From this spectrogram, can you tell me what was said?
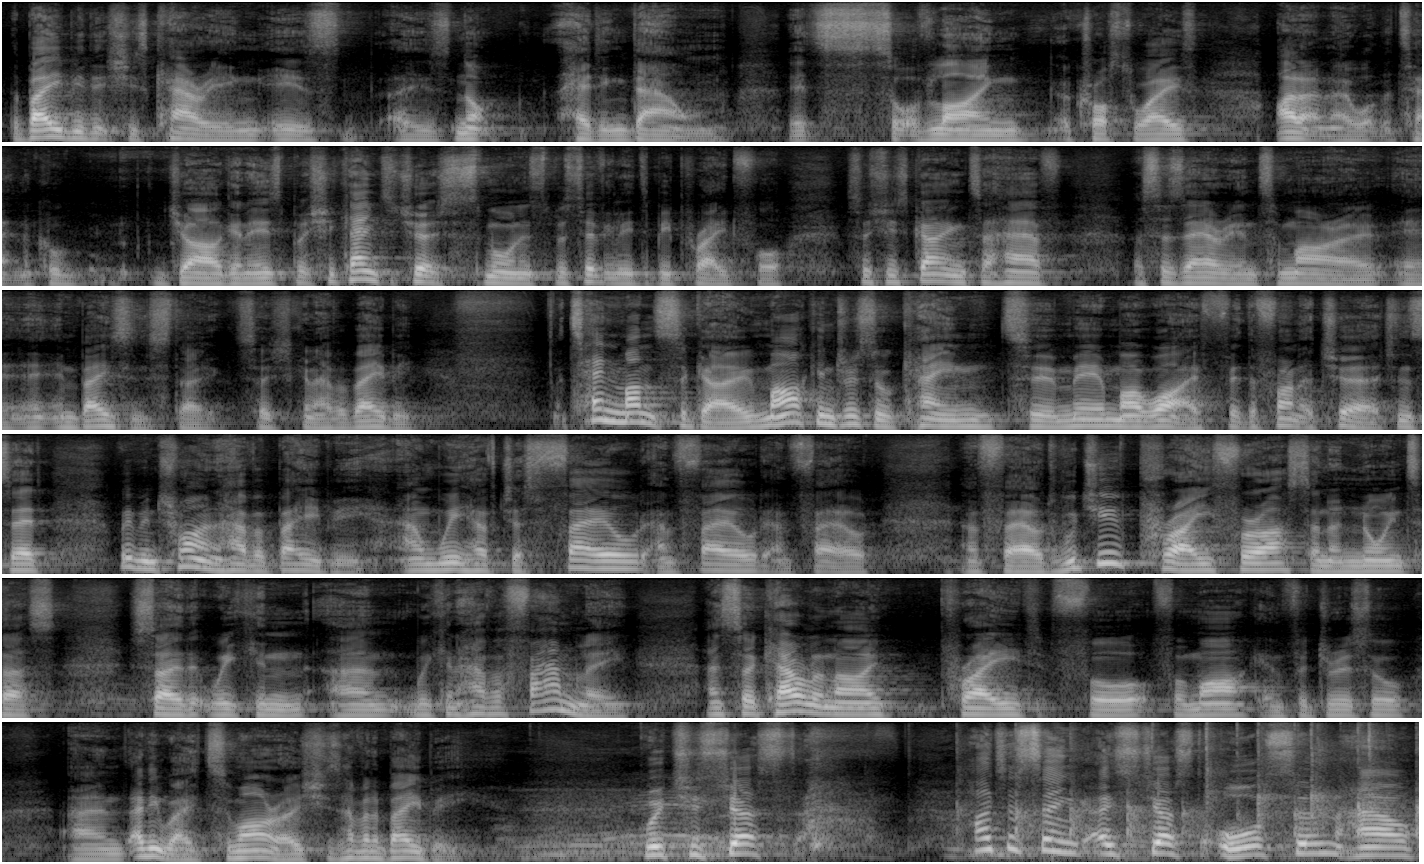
The baby that she's carrying is, is not heading down, it's sort of lying across ways. I don't know what the technical jargon is, but she came to church this morning specifically to be prayed for. So she's going to have a cesarean tomorrow in, in Basingstoke, so she's going to have a baby. Ten months ago, Mark and Drizzle came to me and my wife at the front of church and said, We've been trying to have a baby and we have just failed and failed and failed and failed. Would you pray for us and anoint us so that we can, um, we can have a family? And so Carol and I prayed for, for Mark and for Drizzle and anyway, tomorrow she's having a baby, which is just, I just think it's just awesome how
